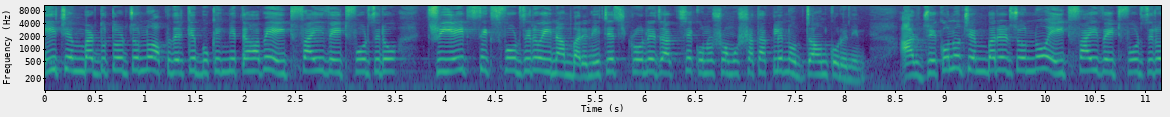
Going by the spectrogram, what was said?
এই চেম্বার দুটোর জন্য আপনাদেরকে বুকিং নিতে হবে eight five eight four zero three eight six four zero এই নাম্বারে। নিচে স্ক্রোলে যাচ্ছে কোনো সমস্যা থাকলে নোট ডাউন করে নিন। আর যে কোনো চেম্বারের জন্য eight five eight four zero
